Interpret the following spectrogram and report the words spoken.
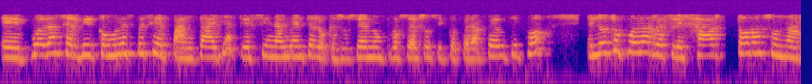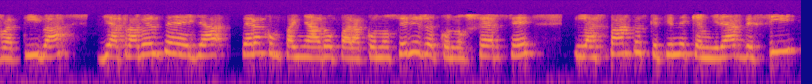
eh, pueda servir como una especie de pantalla, que es finalmente lo que sucede en un proceso psicoterapéutico, el otro pueda reflejar toda su narrativa y a través de ella ser acompañado para conocer y reconocerse las partes que tiene que mirar de sí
